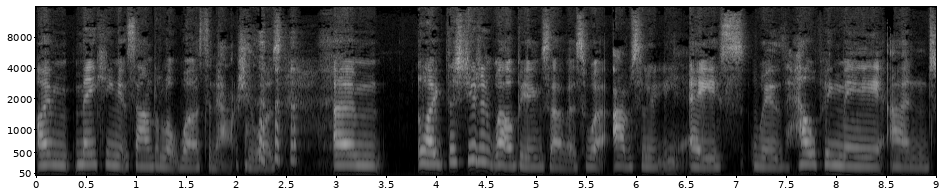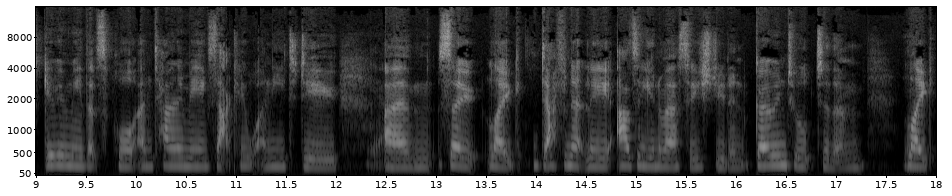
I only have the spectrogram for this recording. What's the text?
i'm making it sound a lot worse than it actually was. Um like the student wellbeing service were absolutely ace with helping me and giving me that support and telling me exactly what i need to do. Um so like definitely as a university student go and talk to them. Like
